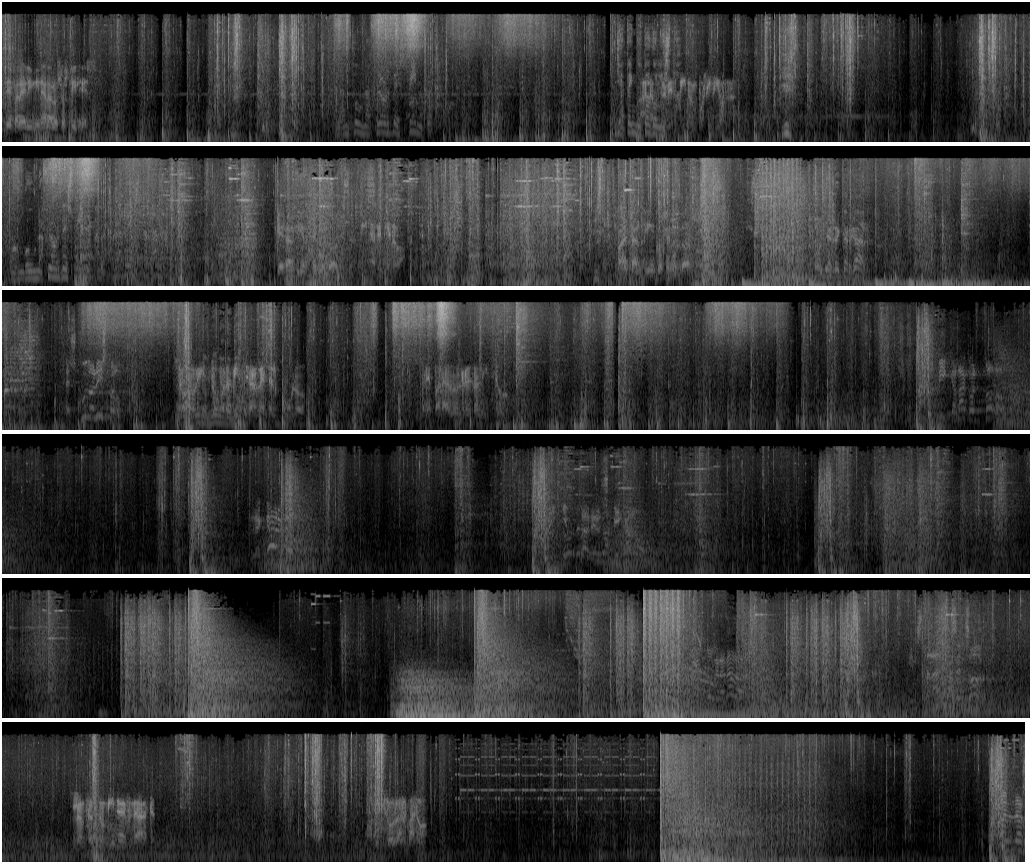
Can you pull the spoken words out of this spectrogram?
Prepárense para eliminar a los hostiles. Lanzo una flor de espino. Ya tengo todo listo. en posición. Pongo una flor de espino. Alambrada instalada. Quedan 10 segundos. Mina de miedo. Faltan 5 segundos. Voy a recargar. Listo! Todo listo para pincharles el culo. Preparado el regalito.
